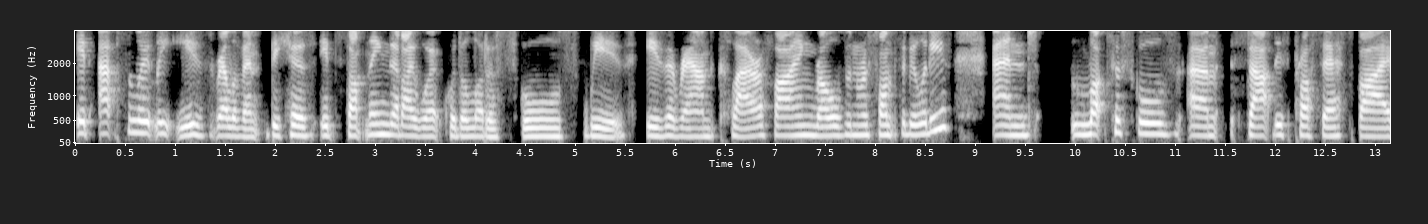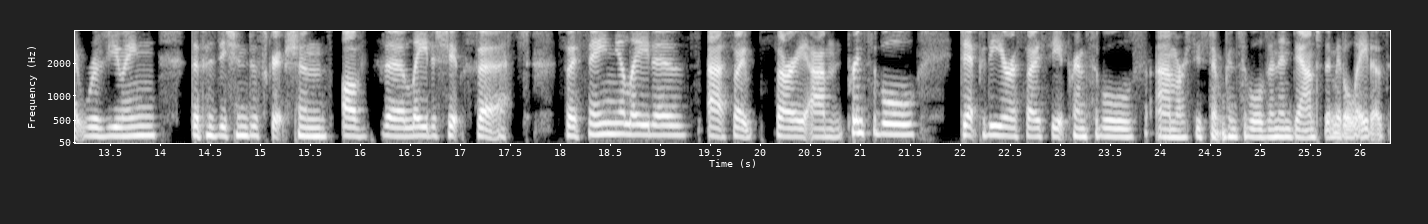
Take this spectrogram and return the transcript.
it absolutely is relevant because it's something that I work with a lot of schools with is around clarifying roles and responsibilities. And lots of schools um, start this process by reviewing the position descriptions of the leadership first. So senior leaders, uh, so sorry, um, principal, deputy or associate principals um, or assistant principals and then down to the middle leaders.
